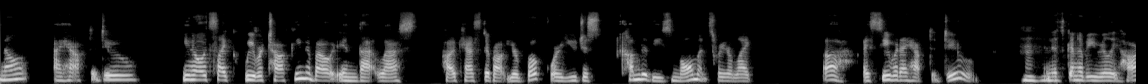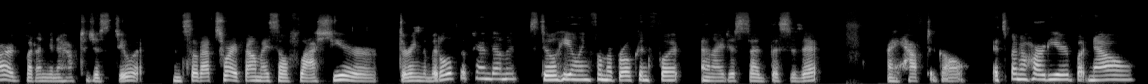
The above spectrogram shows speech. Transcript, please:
no, I have to do, you know, it's like we were talking about in that last podcast about your book where you just come to these moments where you're like, oh, I see what I have to do. Mm-hmm. And it's going to be really hard, but I'm going to have to just do it. And so that's where I found myself last year during the middle of the pandemic, still healing from a broken foot. And I just said, this is it. I have to go. It's been a hard year, but now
